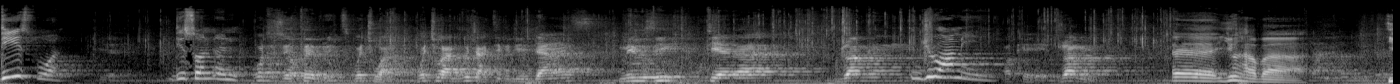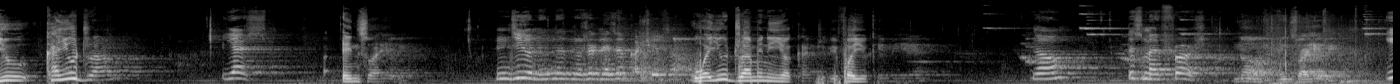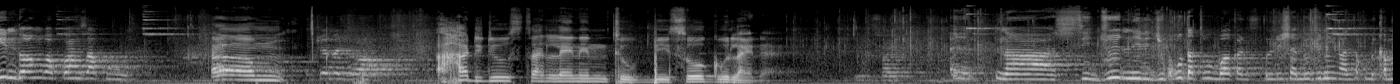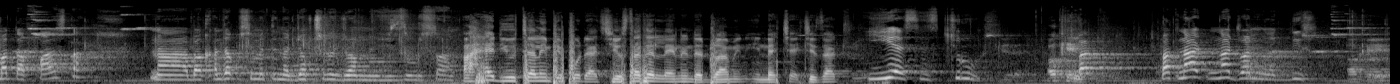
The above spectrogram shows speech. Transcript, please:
this one. This one and What is your favorite? Which one? Which one? Which activity? Dance, music, theater, drumming? drumming. Okay, drumming. Uh, you have a. You, can you drum Yes. in Swahili? Ndio naweza naweza nikacheza. Were you drumming in your country before you came here? No. This is my first. No, in Swahili. Hii ndo kwanza ku- Um, how did you start learning to be so good like that? Na sijui nilijikuta tu wakanifundisha bivi nikaanza kumikamata fasta na bakaanza kusema tena najua kucheza drum vizuri sana I heard you telling people that you started learning the drumming in the church. Is that true? yes it's true Okay. but but not not drumming like this Okay.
